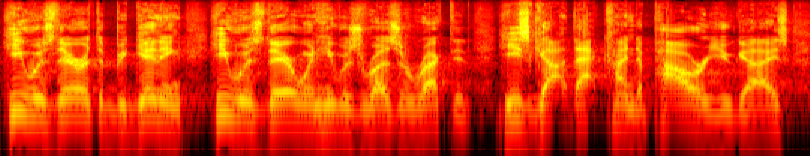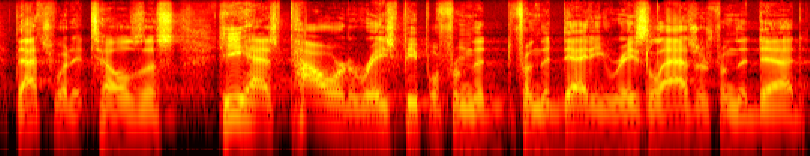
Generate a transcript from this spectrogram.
He was there at the beginning. He was there when He was resurrected. He's got that kind of power, you guys. That's what it tells us. He has power to raise people from the, from the dead. He raised Lazarus from the dead.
